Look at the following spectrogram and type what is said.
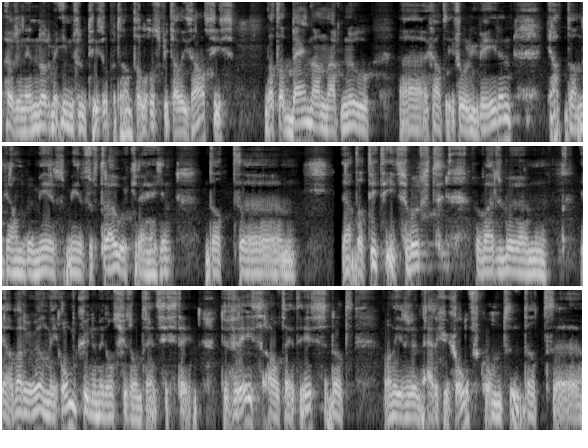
er een enorme invloed is op het aantal hospitalisaties, dat dat bijna naar nul uh, gaat evolueren, ja, dan gaan we meer, meer vertrouwen krijgen dat, uh, ja, dat dit iets wordt waar we, ja, waar we wel mee om kunnen met ons gezondheidssysteem. De vrees altijd is dat wanneer er een erge golf komt, dat, uh,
